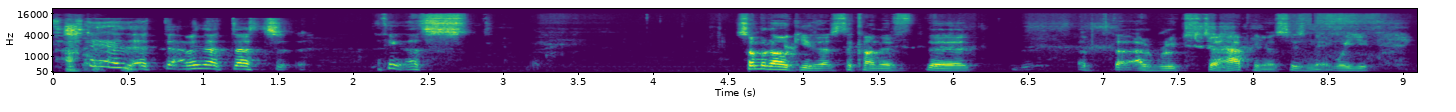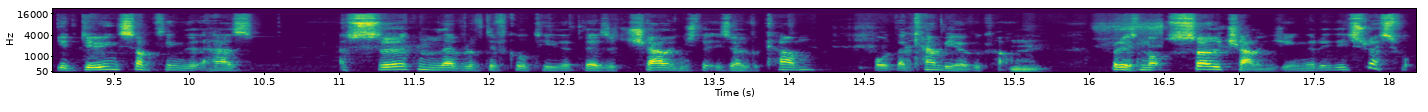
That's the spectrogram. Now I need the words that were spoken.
Fantastic. Yeah, I mean that that's. I think that's. Some would argue that's the kind of the a, a route to happiness, isn't it? Where you you're doing something that has a certain level of difficulty, that there's a challenge that is overcome or that can be overcome, Mm. but it's not so challenging that it is stressful.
